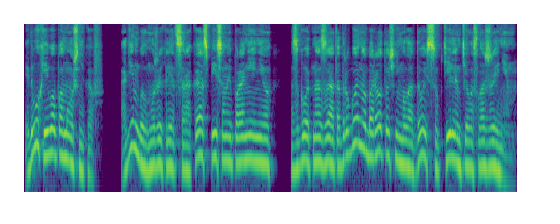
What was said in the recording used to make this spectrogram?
и двух его помощников. Один был мужик лет сорока, списанный по ранению с год назад, а другой, наоборот, очень молодой, с субтильным телосложением.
